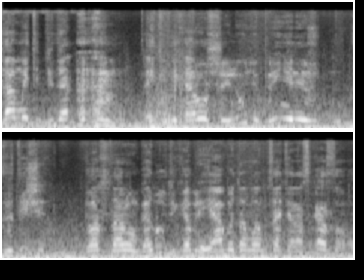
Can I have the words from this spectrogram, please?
Там эти, пидор... эти нехорошие люди приняли в 2022 году, в декабре, я об этом вам, кстати, рассказывал,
